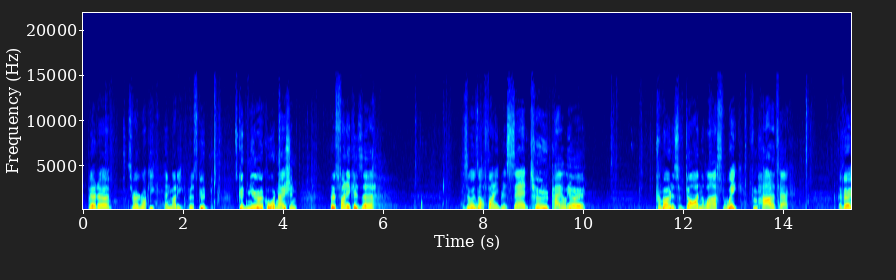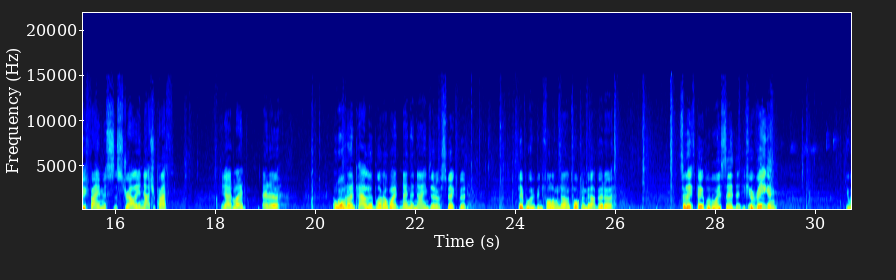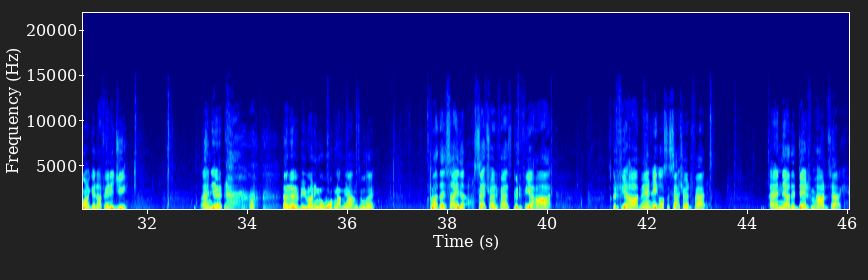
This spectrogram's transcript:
But uh, it's very rocky and muddy, but it's good. It's good neuro coordination. But it's funny because, uh, so it's not funny, but it's sad. Two paleo promoters have died in the last week from heart attack. A very famous Australian naturopath in Adelaide and a, a well-known paleo blogger. I won't name their names out of respect, but people who've been following know I'm talking about. But uh, so these people have always said that if you're a vegan, you won't get enough energy, and yet they'll never be running or walking up mountains, will they? But they say that saturated fat is good for your heart. It's good for your heart, man. Eat lots of saturated fat. And now they're dead from heart attack.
